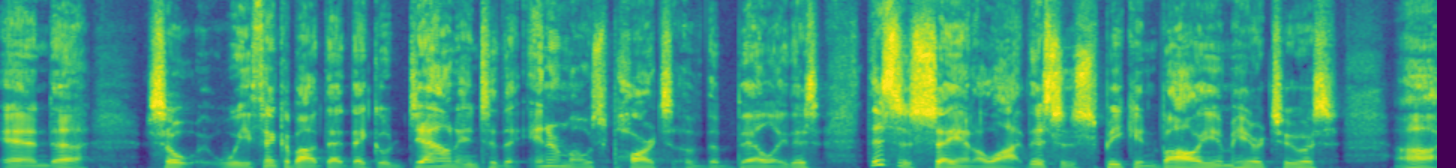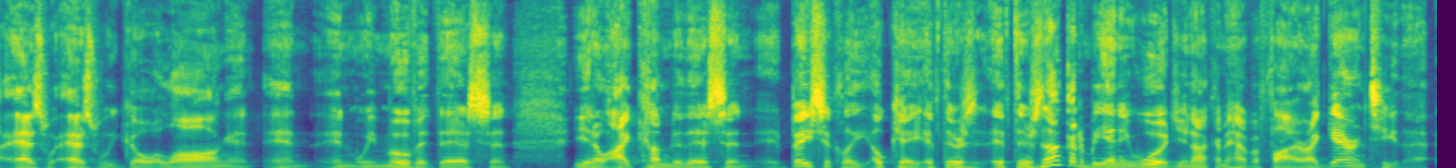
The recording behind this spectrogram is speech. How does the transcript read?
And uh, so we think about that. They go down into the innermost parts of the belly. This this is saying a lot. This is speaking volume here to us uh, as as we go along and and and we move at this. And you know, I come to this and basically, okay, if there's if there's not going to be any wood, you're not going to have a fire. I guarantee that.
